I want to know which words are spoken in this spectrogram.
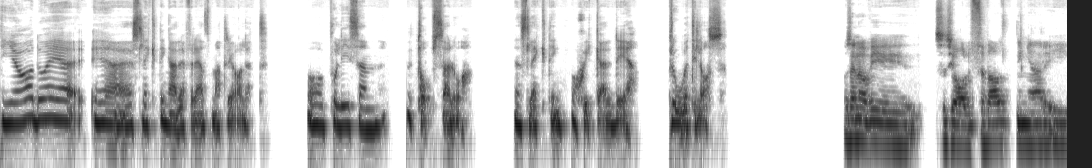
Ja, då är, släktingar referensmaterialet. Och polisen topsar då en släkting och skickar det provet till oss. Och sen har vi socialförvaltningar i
